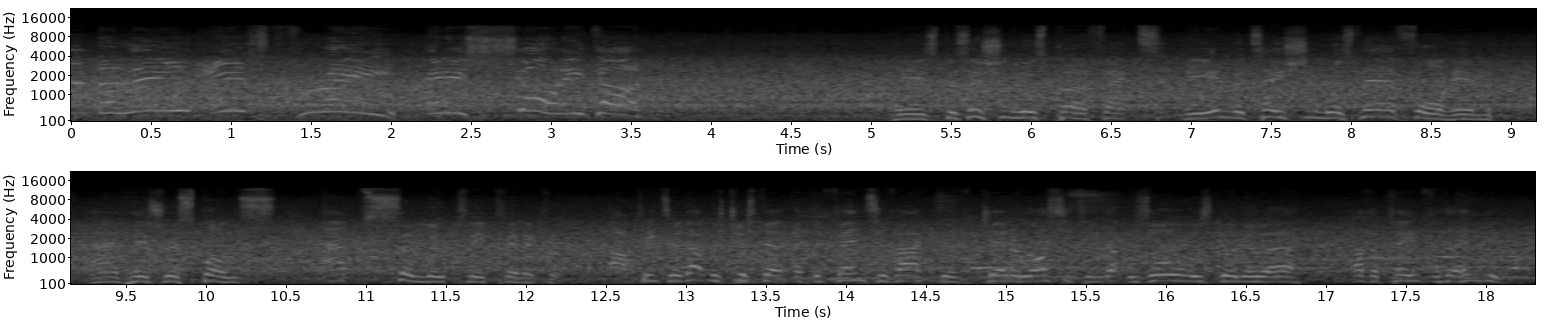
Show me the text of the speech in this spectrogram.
And the lead is three. It is surely done. His position was perfect, the invitation was there for him, and his response absolutely clinical. Ah, Peter, that was just a, a defensive act of generosity that was always going to uh, have a painful ending.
